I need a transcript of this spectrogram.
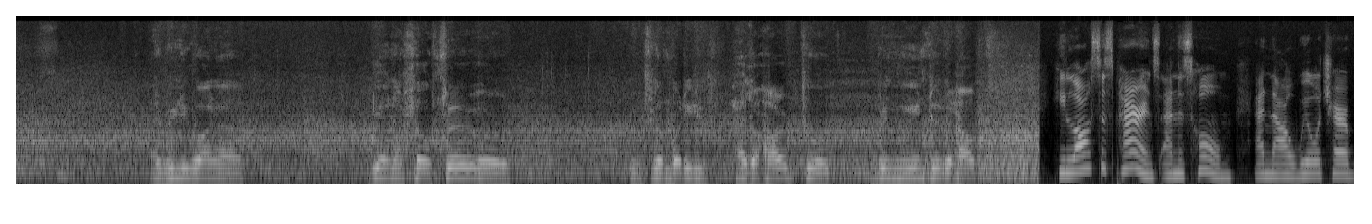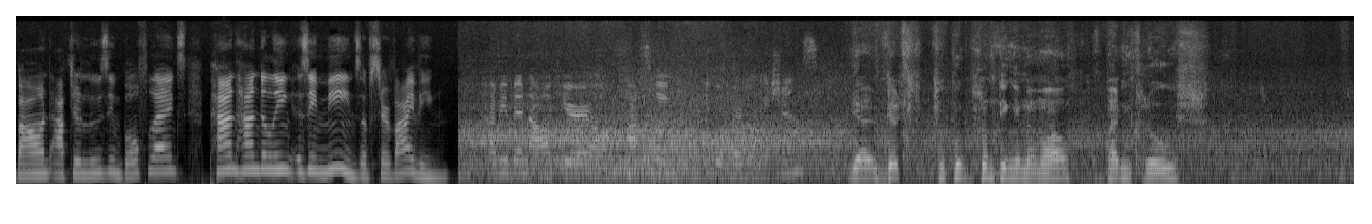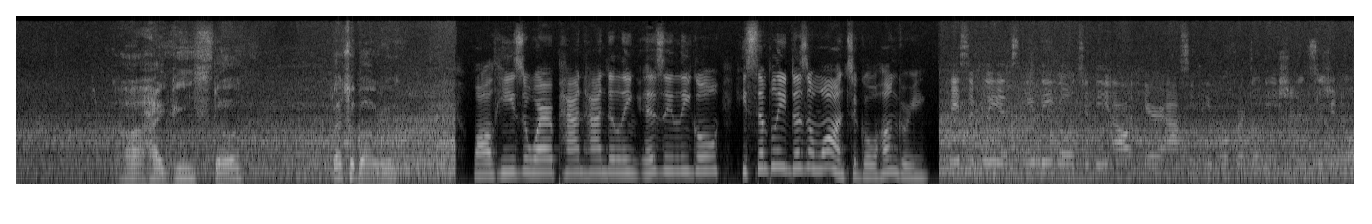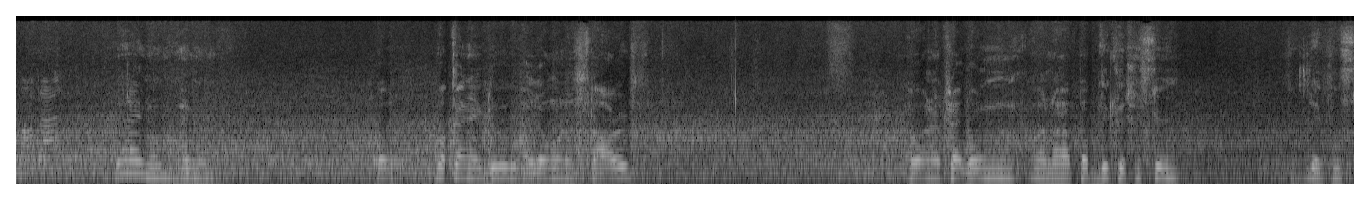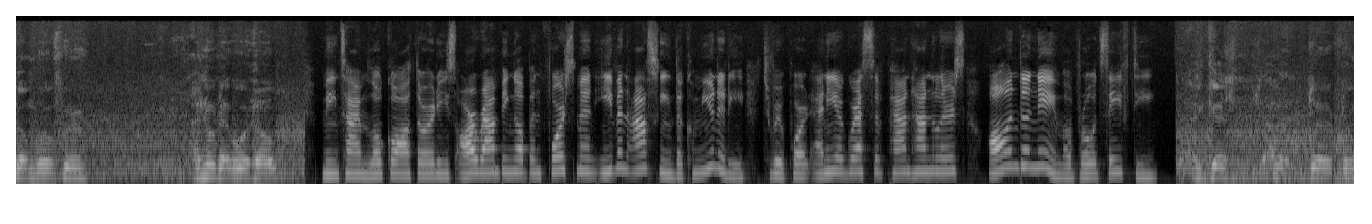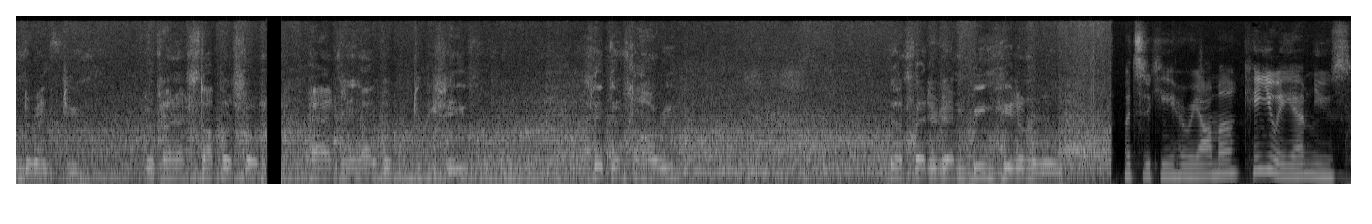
I really want to be in a shelter or if somebody has a heart to bring me into the house. He lost his parents and his home, and now wheelchair bound after losing both legs, panhandling is a means of surviving. Have you been out here um, asking people for donations? Yeah, just to put something in my mouth, buy me clothes, uh, hygiene stuff. That's about it. While he's aware panhandling is illegal, he simply doesn't want to go hungry. Basically, it's illegal to be out here asking people for donations. Did you know about that? Yeah, I know, I know. But what can I do? I don't want to starve. I want to try going on a public assistance, like food stamp welfare. I know that will help. Meantime, local authorities are ramping up enforcement, even asking the community to report any aggressive panhandlers, all in the name of road safety. I guess uh, they're doing the right thing. They're trying to stop us from panhandling out to, to be safe. Safe than sorry. That's better than being hit on the road. Mitsuki Hirayama, KUAM News.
